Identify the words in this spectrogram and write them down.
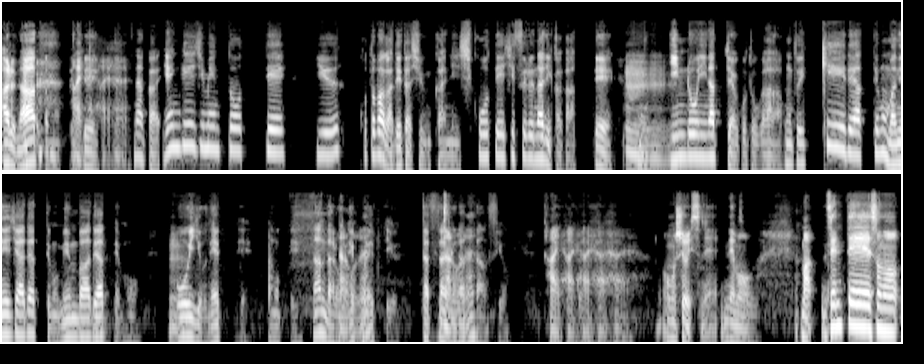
あるなと思ってて。はいはい。なんかエンゲージメントっていう言葉が出た瞬間に思考停止する何かがあって、うんもううん陰謀になっちゃうことが、本当に経営であっても、マネージャーであっても、メンバーであっても、うん多いよねって思って、なんだろうねこれっていう。雑談になったんですよ。はいはいはいはいはい。面白いですね。でも、まあ、前提、その、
